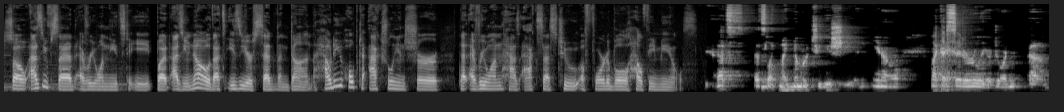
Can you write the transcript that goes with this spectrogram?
So, as you've said, everyone needs to eat, but as you know, that's easier said than done. How do you hope to actually ensure that everyone has access to affordable, healthy meals? That's that's like my number two issue. And you know, like I said earlier, Jordan, um,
